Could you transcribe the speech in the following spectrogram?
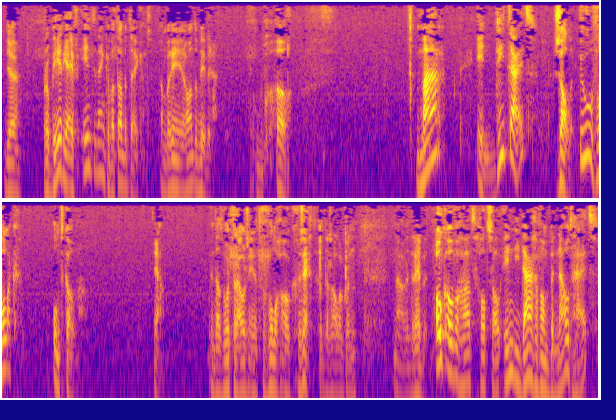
Je probeer je even in te denken wat dat betekent. Dan begin je gewoon te bibberen. Wow. Maar in die tijd zal uw volk ontkomen. Ja. En dat wordt trouwens in het vervolg ook gezegd. Er zal ook een. Nou, daar hebben het ook over gehad. God zal in die dagen van benauwdheid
